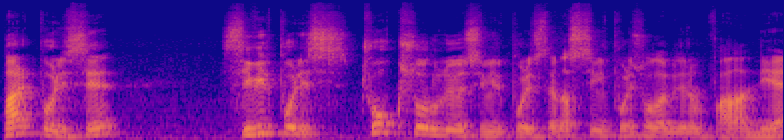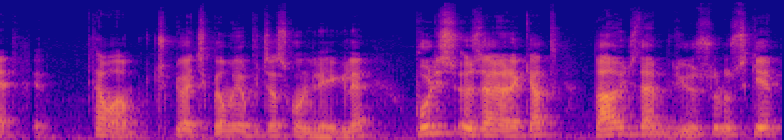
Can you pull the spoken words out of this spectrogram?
Park polisi, sivil polis çok soruluyor sivil poliste. Nasıl sivil polis olabilirim falan diye. E, tamam küçük bir açıklama yapacağız konuyla ilgili. Polis özel harekat daha önceden biliyorsunuz ki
